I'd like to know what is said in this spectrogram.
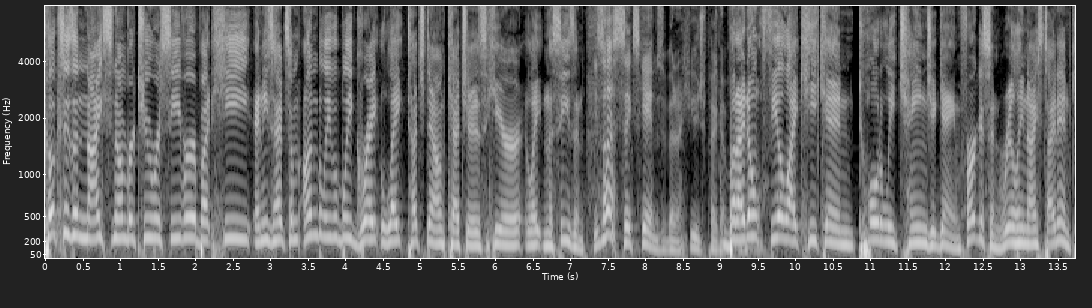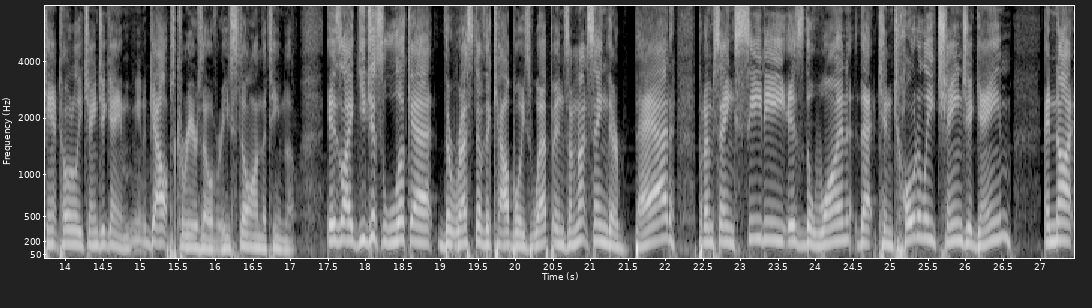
Cooks is a nice number two receiver, but he and he's had some unbelievably great late touchdown catches here late in the season. These last six games have been a huge pickup. But I don't feel like he can totally change a game. Ferguson, really nice tight end, can't totally change a game. You know, Gallup's career's over. He's still on the team though. Is like you just look at the rest of the Cowboys' weapons. I'm not saying they're bad, but I'm saying CeeDee is the one that can totally change a game and not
